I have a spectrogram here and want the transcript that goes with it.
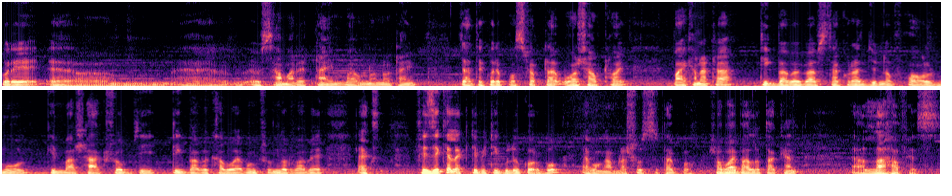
করে সামারের টাইম বা অন্যান্য টাইম যাতে করে প্রস্রাবটা ওয়াশ আউট হয়। পায়খানাটা ঠিকভাবে ব্যবস্থা করার জন্য ফল মূল কিংবা শাক সবজি ঠিকভাবে খাব এবং সুন্দরভাবে ফিজিক্যাল অ্যাক্টিভিটিগুলো করব এবং আমরা সুস্থ থাকব। সবাই ভালো থাকেন। আল্লাহ হাফেজ।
